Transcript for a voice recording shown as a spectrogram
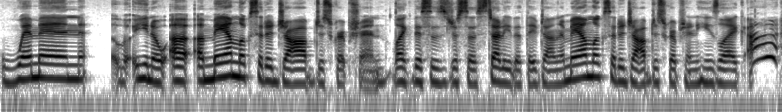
women you know, a, a, man looks at a job description, like this is just a study that they've done. A man looks at a job description and he's like, ah,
